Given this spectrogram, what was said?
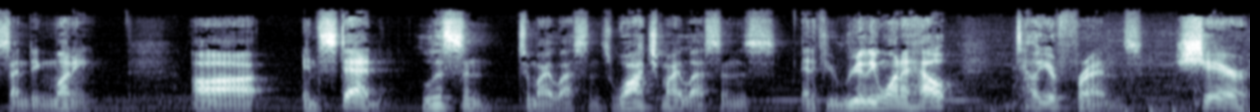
sending money. Uh, instead, listen to my lessons, watch my lessons, and if you really want to help, tell your friends, share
